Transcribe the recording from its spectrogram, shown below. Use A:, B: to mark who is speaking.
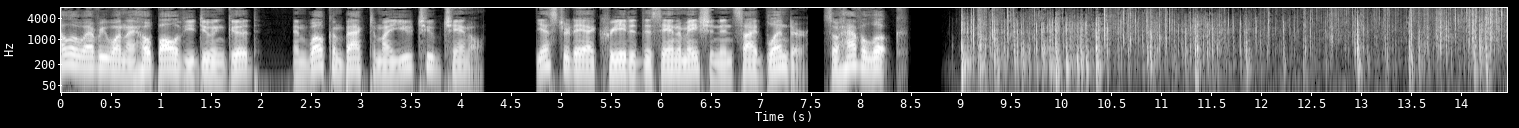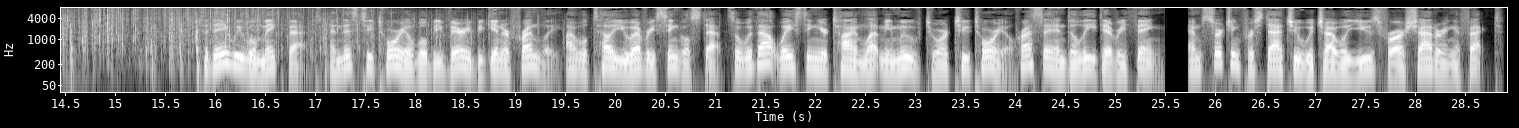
A: Hello everyone I hope all of you doing good, and welcome back to my YouTube channel. Yesterday I created this animation inside Blender, so have a look. Today we will make that, and this tutorial will be very beginner friendly. I will tell you every single step, so without wasting your time let me move to our tutorial. Press A and delete everything. I'm searching for statue which I will use for our shattering effect.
